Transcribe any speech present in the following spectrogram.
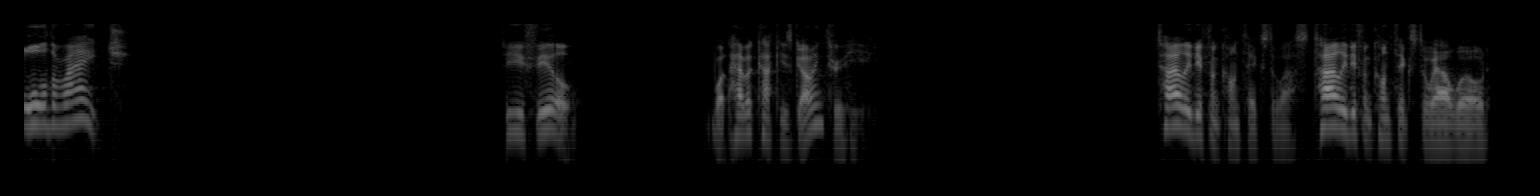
all the rage. Do you feel what Habakkuk is going through here? Totally different context to us, totally different context to our world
